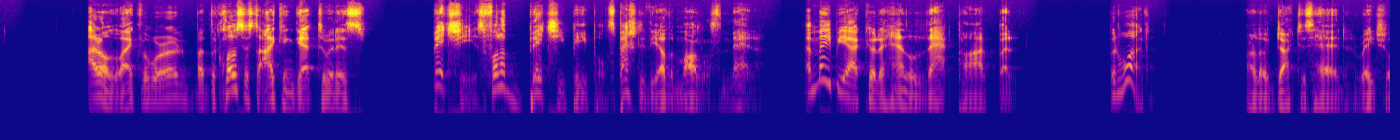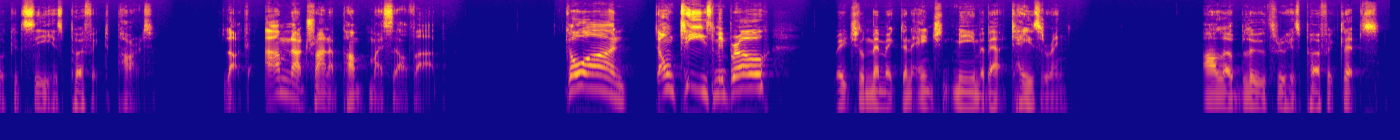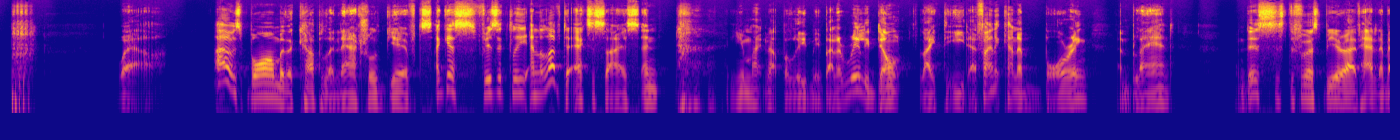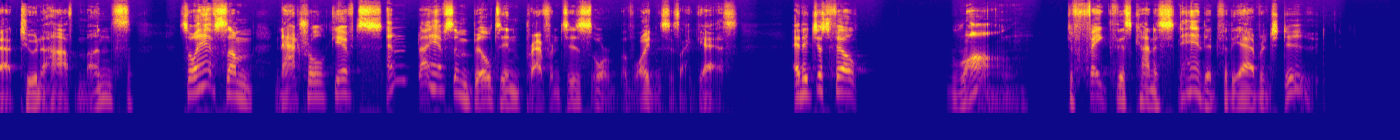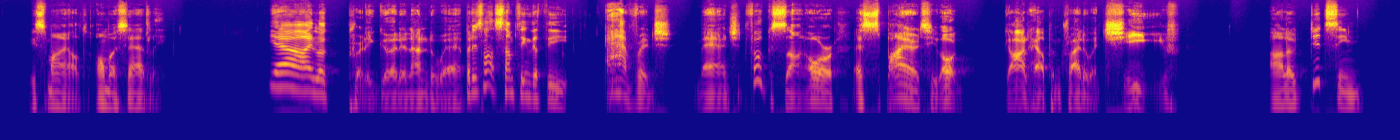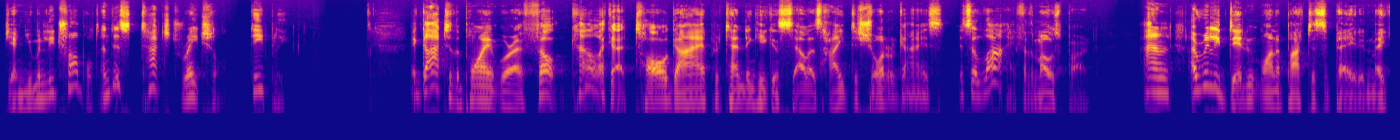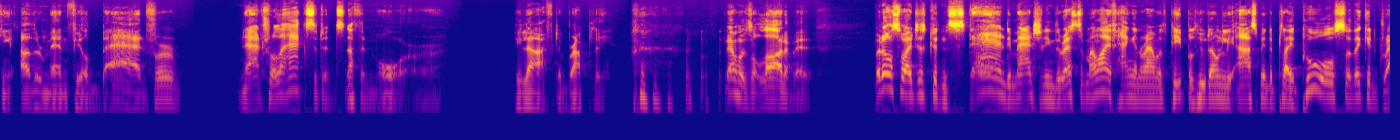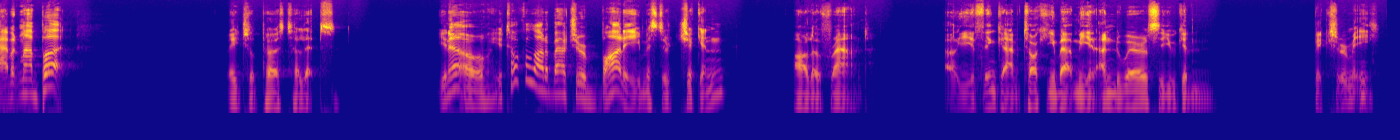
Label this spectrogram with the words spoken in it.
I don't like the word, but the closest I can get to it is bitchy. It's full of bitchy people, especially the other models, the men. And maybe I could have handled that part, but. But what? Arlo ducked his head. Rachel could see his perfect part. Look, I'm not trying to pump myself up. Go on, don't tease me, bro. Rachel mimicked an ancient meme about tasering. Arlo blew through his perfect lips. well, I was born with a couple of natural gifts, I guess physically, and I love to exercise. And you might not believe me, but I really don't like to eat. I find it kind of boring and bland. And this is the first beer I've had in about two and a half months. So I have some natural gifts and I have some built in preferences or avoidances, I guess. And it just felt wrong to fake this kind of standard for the average dude. He smiled, almost sadly. Yeah, I look pretty good in underwear, but it's not something that the average man should focus on or aspire to, or God help him try to achieve. Arlo did seem genuinely troubled, and this touched Rachel deeply. It got to the point where I felt kind of like a tall guy pretending he can sell his height to shorter guys. It's a lie for the most part. And I really didn't want to participate in making other men feel bad for natural accidents, nothing more. He laughed abruptly. that was a lot of it. But also, I just couldn't stand imagining the rest of my life hanging around with people who'd only ask me to play pool so they could grab at my butt. Rachel pursed her lips. You know, you talk a lot about your body, Mr. Chicken. Arlo frowned. Oh, you think I'm talking about me in underwear so you can picture me?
